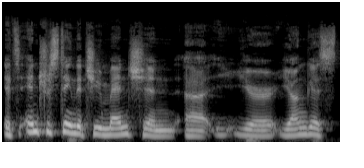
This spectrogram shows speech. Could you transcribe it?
It's interesting that you mention uh, your youngest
